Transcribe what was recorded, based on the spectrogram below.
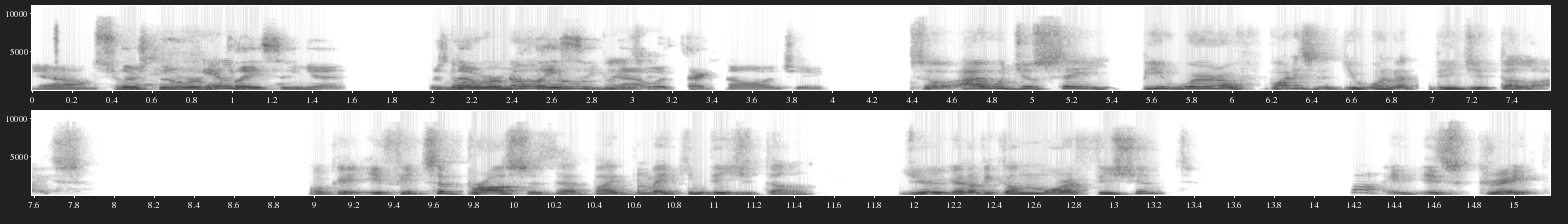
Yeah, so there's no replacing it. There's no, no replacing no, no that with technology. So I would just say beware of what is it you want to digitalize. Okay, if it's a process that by making digital, you're going to become more efficient, well, it's great,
